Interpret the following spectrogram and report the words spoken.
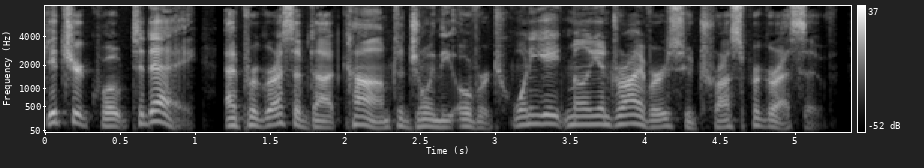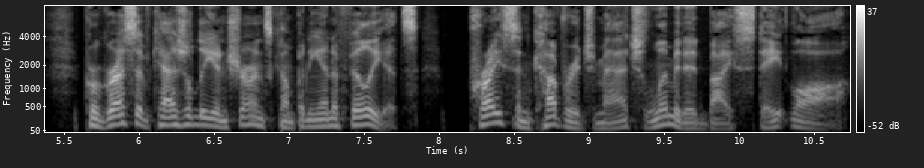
Get your quote today at progressive.com to join the over 28 million drivers who trust Progressive. Progressive Casualty Insurance Company and Affiliates. Price and coverage match limited by state law.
